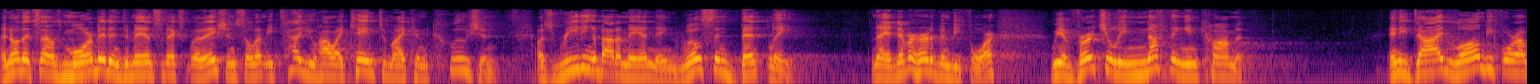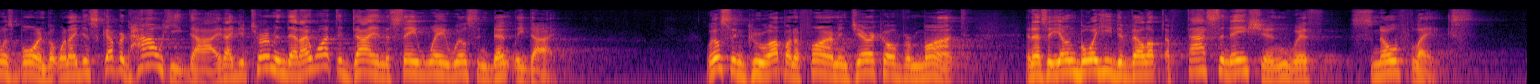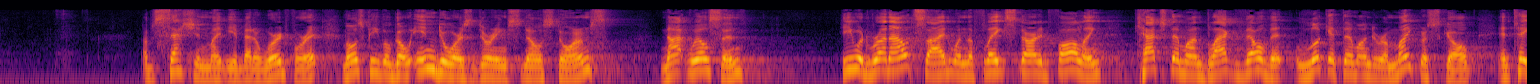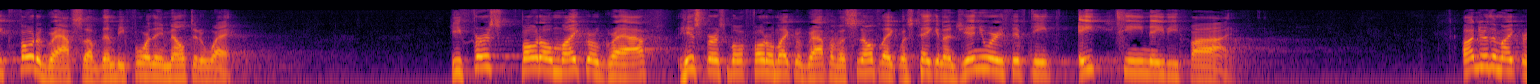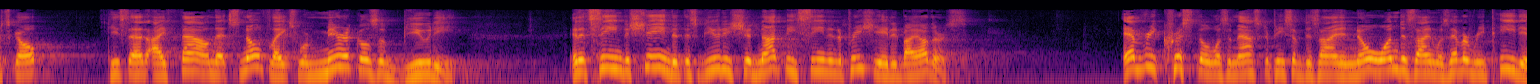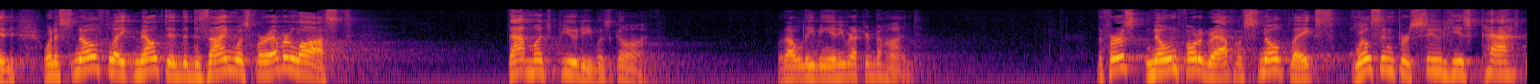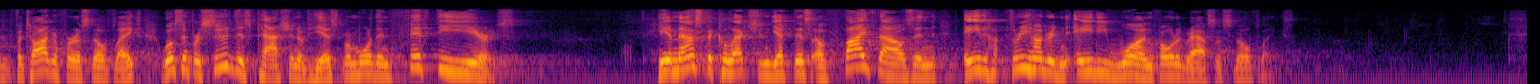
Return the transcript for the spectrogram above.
I know that sounds morbid and demands some explanation, so let me tell you how I came to my conclusion. I was reading about a man named Wilson Bentley. And I had never heard of him before. We have virtually nothing in common. And he died long before I was born. But when I discovered how he died, I determined that I want to die in the same way Wilson Bentley died. Wilson grew up on a farm in Jericho, Vermont, and as a young boy, he developed a fascination with snowflakes. Obsession might be a better word for it. Most people go indoors during snowstorms. Not Wilson. He would run outside when the flakes started falling, catch them on black velvet, look at them under a microscope, and take photographs of them before they melted away. He first photomicrograph, his first photomicrograph of a snowflake was taken on January 15, 1885. Under the microscope, he said, I found that snowflakes were miracles of beauty. And it seemed a shame that this beauty should not be seen and appreciated by others. Every crystal was a masterpiece of design, and no one design was ever repeated. When a snowflake melted, the design was forever lost. That much beauty was gone without leaving any record behind. The first known photograph of snowflakes, Wilson pursued his pa- photographer of snowflakes. Wilson pursued this passion of his for more than 50 years. He amassed a collection, get this, of 5,381 photographs of snowflakes.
